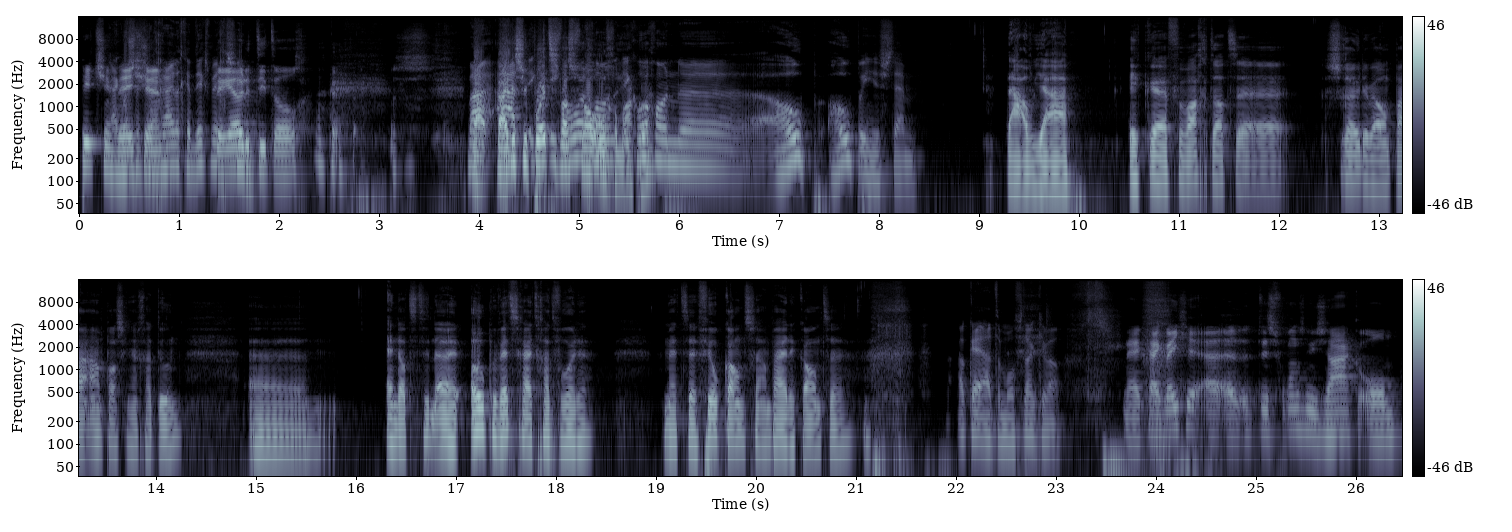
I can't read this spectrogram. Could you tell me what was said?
Pitch Invasion, ja, niks meer periodetitel. maar nou, bij de supporters ik, ik was het vooral gewoon, ongemak. Ik hoor gewoon uh, hoop, hoop in je stem. Nou ja, ik uh, verwacht dat uh, Schreuder wel een paar aanpassingen gaat doen. en dat het een open wedstrijd gaat worden. Met veel kansen aan beide kanten. Oké, okay, Atemos, dankjewel. Nee, kijk, weet je, uh, het is voor ons nu zaken om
